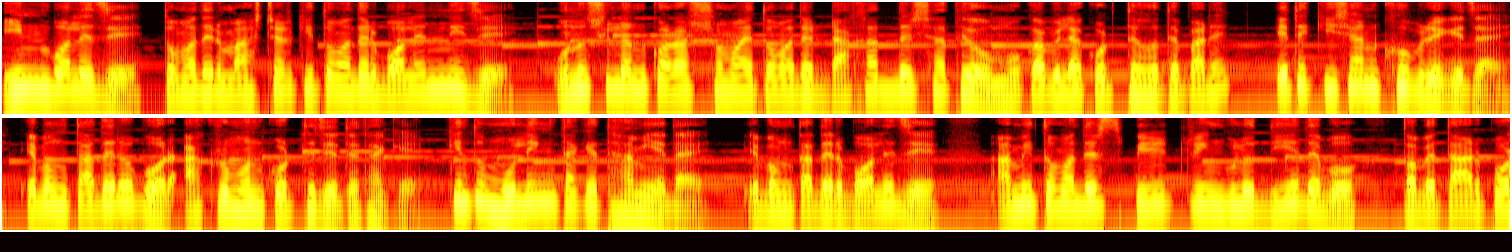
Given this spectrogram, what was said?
ইন বলে যে, তোমাদের মাস্টার কি তোমাদের বলেননি যে, অনুশীলন করার সময় তোমাদের ডাকাতদের সাথেও মোকাবিলা করতে হতে পারে? এতে কিষান খুব রেগে যায় এবং তাদের ওপর আক্রমণ করতে যেতে থাকে। কিন্তু মুলিং তাকে থামিয়ে দেয় এবং তাদের বলে যে, আমি তোমাদের স্পিরিট রিংগুলো দিয়ে দেব, তবে তারপর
